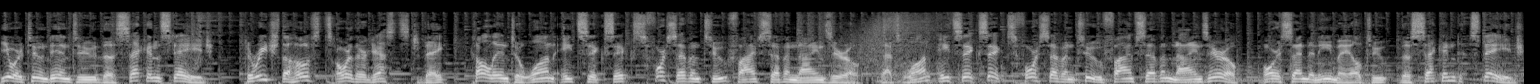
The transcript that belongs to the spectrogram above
You are tuned in to The Second Stage. To reach the hosts or their guests today, call in to 1 866 472 5790. That's 1 866 472 5790. Or send an email to The Second Stage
